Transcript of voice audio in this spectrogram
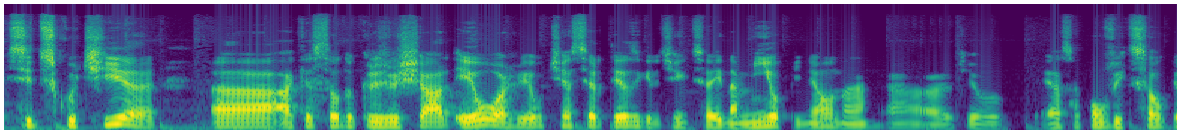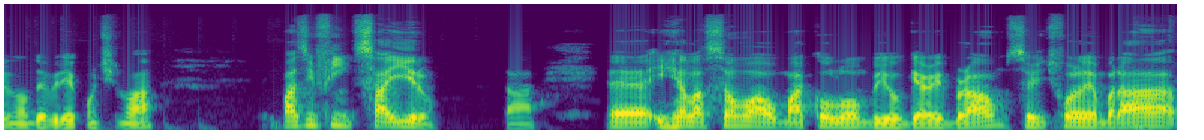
Se discutia Uh, a questão do Chris Richard, eu, eu tinha certeza que ele tinha que sair, na minha opinião, né? Uh, eu tinha essa convicção que ele não deveria continuar. Mas, enfim, saíram. Tá? Uh, em relação ao Marco Colombo e o Gary Brown, se a gente for lembrar,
